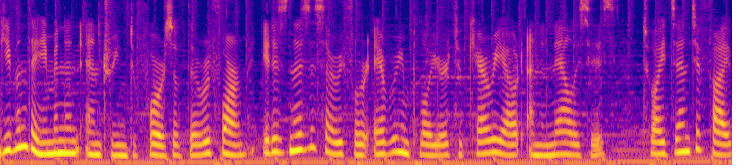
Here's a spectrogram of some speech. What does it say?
Given the imminent entry into force of the reform, it is necessary for every employer to carry out an analysis to identify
